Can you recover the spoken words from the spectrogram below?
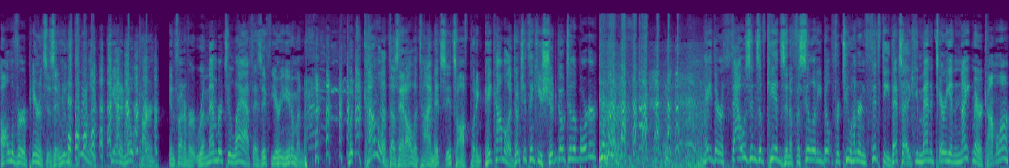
all of her appearances. It was clearly she had a note card in front of her. Remember to laugh as if you're human. But Kamala does that all the time. It's it's off putting. Hey Kamala, don't you think you should go to the border? hey, there are thousands of kids in a facility built for 250. That's a humanitarian nightmare, Kamala.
